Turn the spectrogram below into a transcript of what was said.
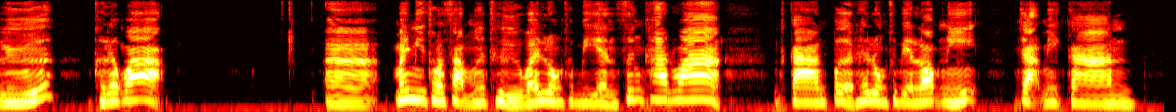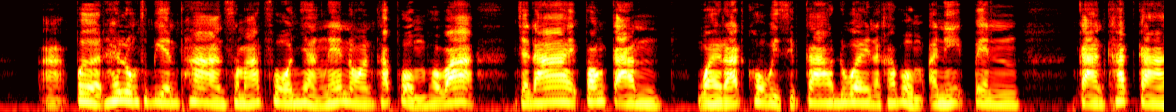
หรือเขาเรียกว่าไม่มีโทรศัพท์มือถือไว้ลงทะเบียน ซึ่งคาดว่าการเปิดให้ลงทะเบียนรอบนี้ จะมีการเปิดให้ลงทะเบียนผ่านสมาร์ทโฟนอย่างแน่นอนครับผมเพราะว่าจะได้ป้องกันไวรัสโควิด -19 ด้วยนะครับผมอันนี้เป็น การคาดการ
